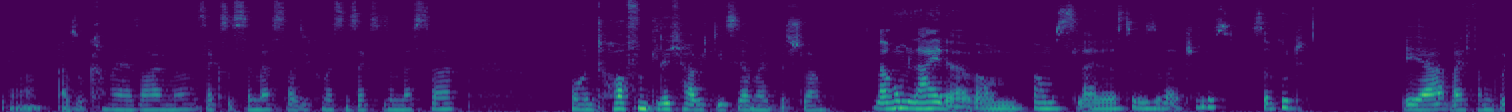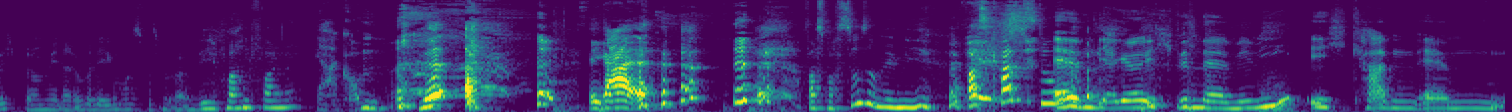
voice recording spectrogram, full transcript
ja, also kann man ja sagen, ne? Sechstes Semester, also ich komme jetzt ins sechste Semester. Und hoffentlich habe ich dieses Jahr meinen Bachelor. Warum leider? Warum, warum ist es leider, dass du so weit schon bist? Ist doch gut. Ja, weil ich dann durch bin und mir dann überlegen muss, was ich mit meinem Leben anfange. Ja, komm. Ne? Egal. Was machst du so, Mimi? Was kannst du? ähm, ja, genau, ich bin äh, Mimi. Ich kann ähm,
